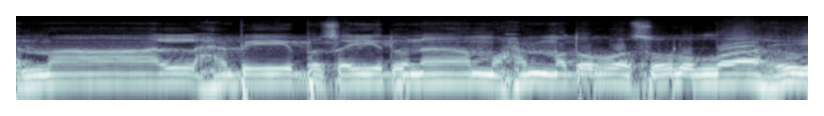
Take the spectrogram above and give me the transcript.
എന്നാൽ ഹബീബ് സയ്യിദുന മുഹമ്മദ് റസൂലുള്ളാഹി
